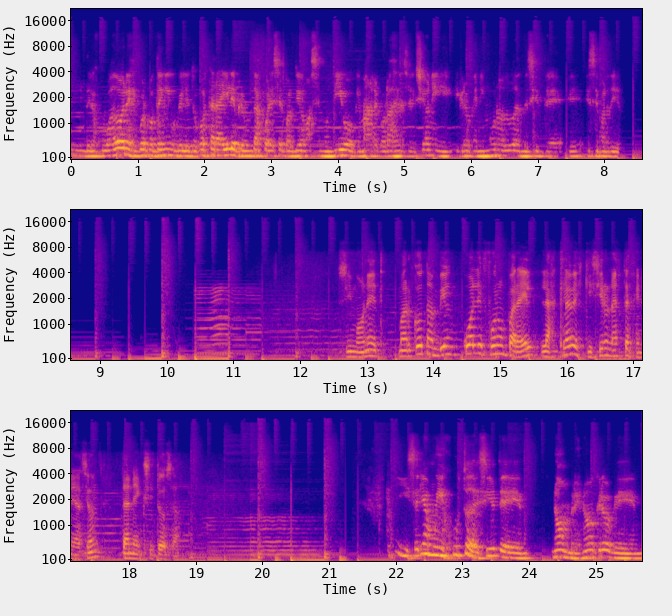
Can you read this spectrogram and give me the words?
de los jugadores, del cuerpo técnico que le tocó estar ahí, le preguntás cuál es el partido más emotivo, que más recordás de la selección y, creo que ninguno duda en decirte ese partido. Simonet marcó también cuáles fueron para él las claves que hicieron a esta generación tan exitosa. Y sería muy injusto decirte nombres, ¿no? Creo que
